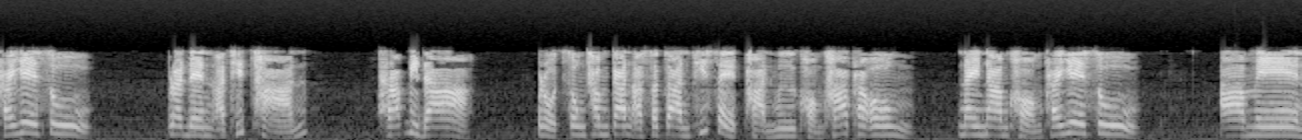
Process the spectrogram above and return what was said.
พระเยซู ประเด็นอธิษฐาน พระบิดา โปรดทรงทำการอัศจรรย์พิเศษผ่านมือของข้าพระองค์ ในนามของพระเยซู อาเมน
